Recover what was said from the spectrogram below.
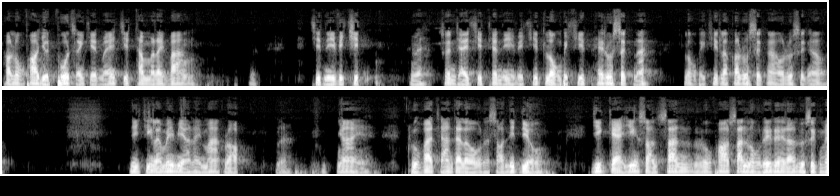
พอหลวงพ่อหยุดพูดสังเกตไหมจิตทำอะไรบ้าง จิตหนีไปคิดใช่ไหมส่วนใหญ่จิตจะหนีไปคิดหลงไปคิดให้รู้สึกนะหลงไปคิดแล้วก็รู้สึกเอา รู้สึกเอา จริงๆแล้วไม่มีอะไรมากหรอกนะง่ายครูบาอาจารย์แต่ละองค์สอนนิดเดียว ยิ่งแก่ยิ่งสอนสั้นหลวงพ่อสั้นลงเรื่อยๆแล้ว รู้สึกไหม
